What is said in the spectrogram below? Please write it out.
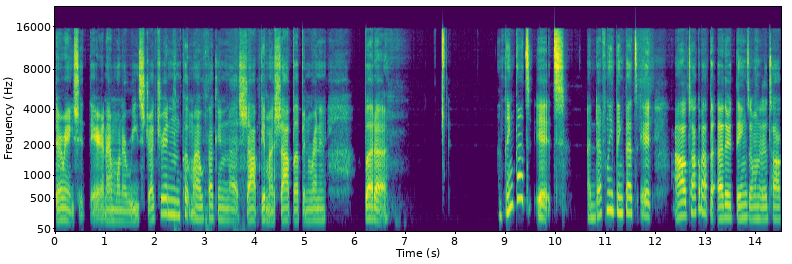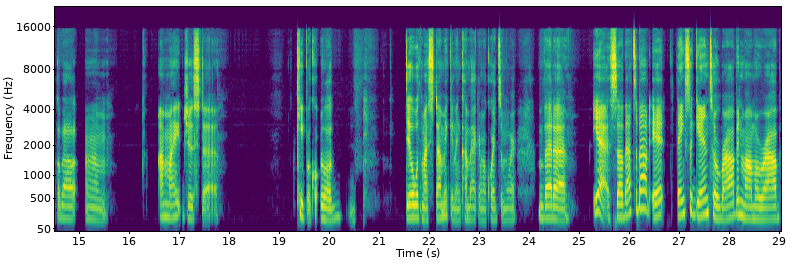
there ain't shit there and I want to restructure it and put my fucking uh, shop, get my shop up and running. But uh I think that's it. I definitely think that's it. I'll talk about the other things I wanted to talk about. Um I might just uh keep record well, deal with my stomach and then come back and record some more. But uh yeah, so that's about it. Thanks again to Rob and Mama Rob.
